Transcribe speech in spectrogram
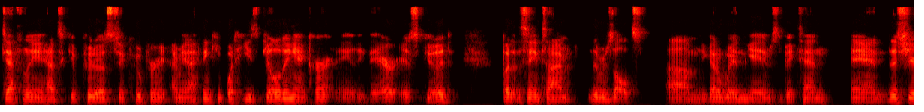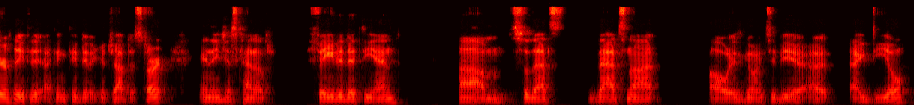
definitely have to give kudos to Cooper. I mean, I think what he's building and currently there is good, but at the same time, the results. Um, you got to win games. The Big Ten and this year, they did, I think they did a good job to start, and they just kind of faded at the end. Um, so that's that's not always going to be a, a ideal,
